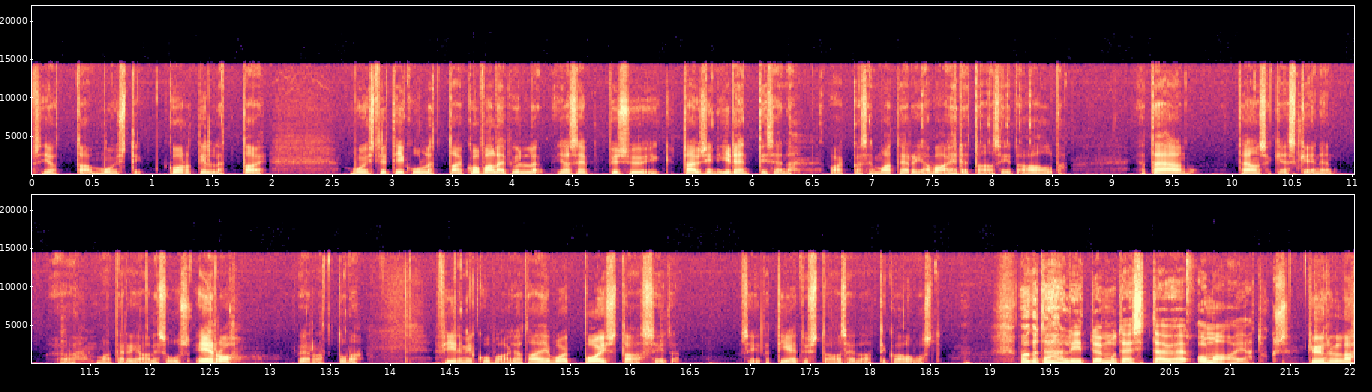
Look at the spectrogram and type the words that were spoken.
sijoittaa muistikortille tai muistitikulle tai kovalevylle ja se pysyy täysin identtisenä, vaikka se materia vaihdetaan siitä alta. Ja tämä on, tämä on se keskeinen materiaalisuusero verrattuna filmikuvaan, jota ei voi poistaa siitä, siitä tietystä asetaattikalvosta. Voiko tähän liittyen muuten esittää yhden oma ajatuksen? Kyllä.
